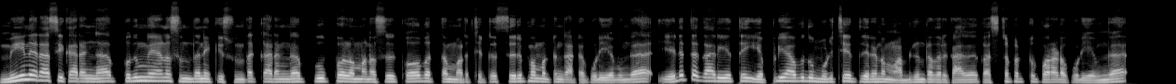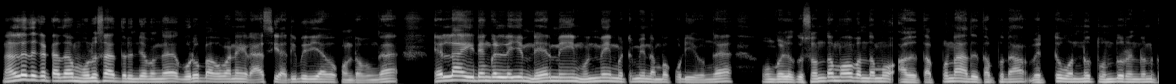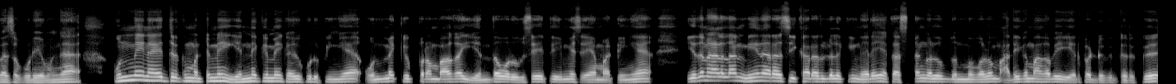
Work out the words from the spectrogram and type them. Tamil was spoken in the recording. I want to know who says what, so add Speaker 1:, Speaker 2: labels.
Speaker 1: மீன ராசிக்காரங்க புதுமையான சிந்தனைக்கு சொந்தக்காரங்க, பூப்போல மனசு, கோபத்தை மறைச்சிட்டு சிரிப்பை மட்டும் காட்டக்கூடியவங்க, எடுத்த காரியத்தை எப்படியாவது முடிச்சே தீரணும் அப்படின்றதற்காக கஷ்டப்பட்டு போராடக்கூடியவங்க, நல்லது கெட்டதாக முழுசாக தெரிஞ்சவங்க, குரு பகவானை ராசி அதிபதியாக கொண்டவங்க, எல்லா இடங்கள்லையும் நேர்மையும், உண்மை மட்டுமே நம்பக்கூடியவங்க, உங்களுக்கு சொந்தமோ வந்தமோ அது தப்புனா அது தப்பு தான். வெட்டு ஒன்று துண்டு ரெண்டுன்னு பேசக்கூடியவங்க, உண்மை நயத்திற்கு மட்டுமே என்றைக்குமே கை கொடுப்பீங்க உண்மைக்கு புறம்பாக எந்த ஒரு விஷயத்தையுமே செய்ய மாட்டீங்க. இதனால தான் மீனராசிக்காரர்களுக்கு நிறைய கஷ்டங்களும், துன்பங்களும் அதிகமாகவே ஏற்பட்டுக்கிட்டு இருக்குது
